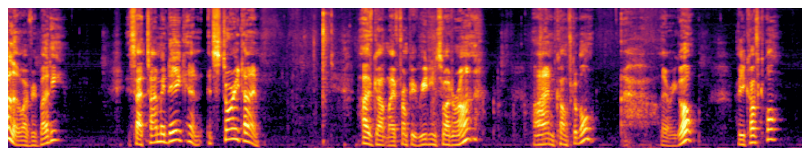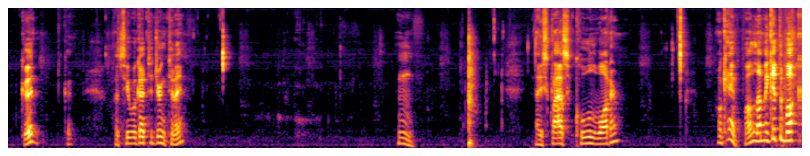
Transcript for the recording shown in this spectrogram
Hello, everybody. It's that time of day again. It's story time. I've got my frumpy reading sweater on. I'm comfortable. There we go. Are you comfortable? Good, good. Let's see what we got to drink today. Hmm. Nice glass of cool water. Okay, well, let me get the book.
